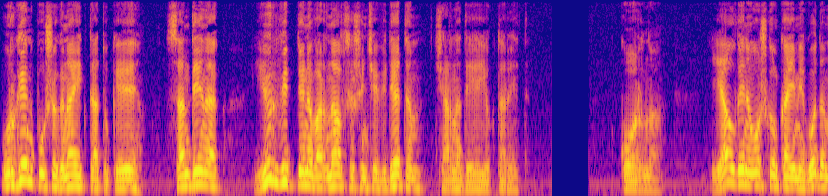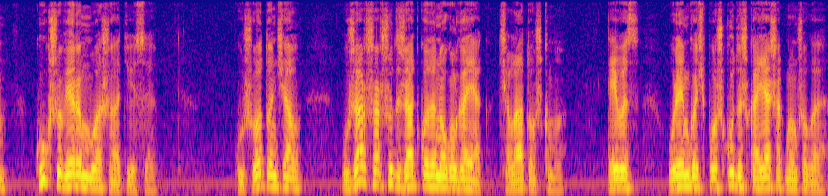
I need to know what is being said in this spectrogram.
Урген пуышо гына иктат уке. Санденак йӱр вӱд дене варналтше шинчавӱдетым чарныде йоктарет. Корно. Ял дене ошкыл кайыме годым кукшо верым муашат йӧсӧ. Куш от ончал, ужар шаршудыжат кодын огыл гаяк, чыла тошкымо. Тевыс, урем гоч пошкудыш каяшак мом шога.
